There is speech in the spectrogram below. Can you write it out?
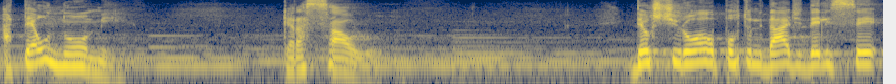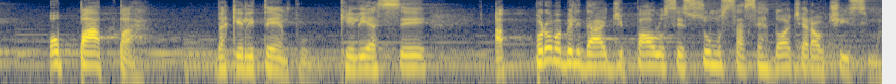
até o nome, que era Saulo. Deus tirou a oportunidade dele ser o Papa daquele tempo, que ele ia ser, a probabilidade de Paulo ser sumo sacerdote era altíssima.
